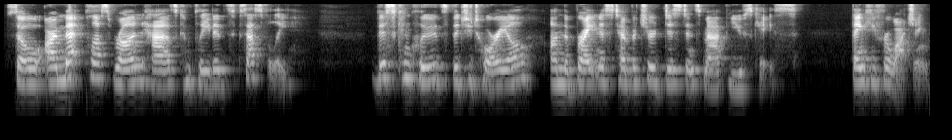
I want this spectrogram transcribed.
So our MET plus run has completed successfully. This concludes the tutorial on the brightness temperature distance map use case. Thank you for watching.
